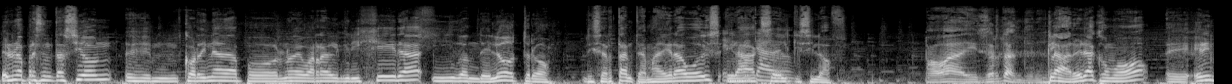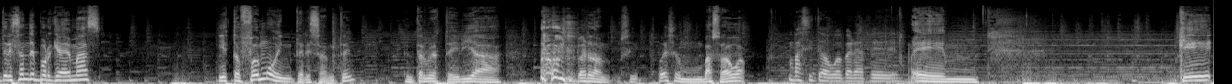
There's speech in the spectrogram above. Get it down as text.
Era una presentación eh, coordinada por Noé Barral Grijera y donde el otro disertante, además de Grabois, El era invitado. Axel Kisilov. Pavada disertante. ¿no? Claro, era como. eh, era interesante porque además. Y esto fue muy interesante. En términos, te diría. perdón, sí, puede ser un vaso de agua. Un vasito de agua para Fede. eh, que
